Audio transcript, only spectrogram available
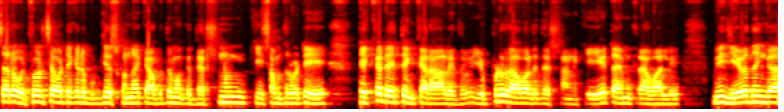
సార్ వర్చువల్ సేవ టికెట్ బుక్ చేసుకున్నా? కాకపోతే మాకు దర్శనంకి సంవత్సరం బట్టి టికెట్ అయితే ఇంకా రాలేదు. ఎప్పుడు రావాలి దర్శనానికి? ఏ టైంకి రావాలి? మీరు ఏ విధంగా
